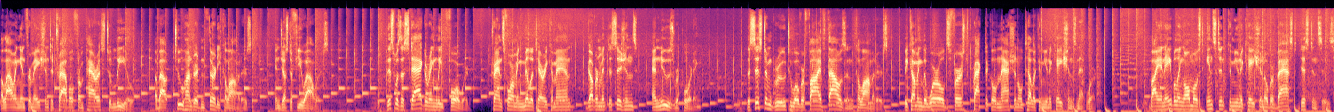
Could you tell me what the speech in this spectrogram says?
allowing information to travel from Paris to Lille, about 230 kilometers, in just a few hours. This was a staggering leap forward, transforming military command, government decisions, and news reporting. The system grew to over 5,000 kilometers, becoming the world's first practical national telecommunications network. By enabling almost instant communication over vast distances,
